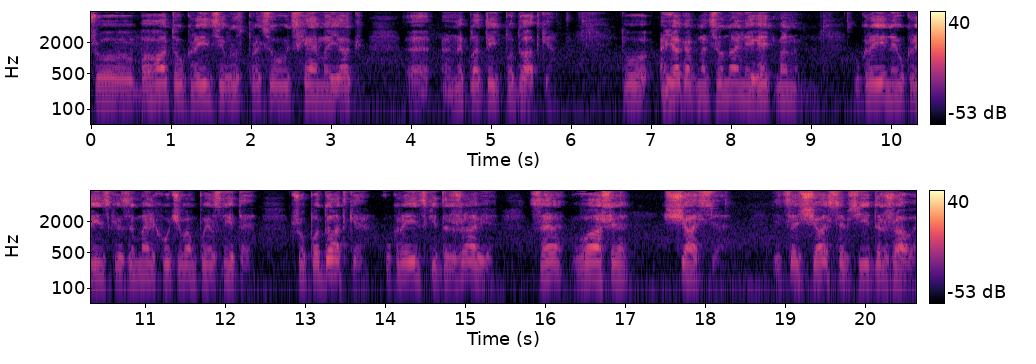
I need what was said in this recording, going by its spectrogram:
Що багато українців розпрацьовують схеми, як е, не платити податки. То я, як національний гетьман України і українських земель, хочу вам пояснити, що податки українській державі це ваше щастя. І це щастя всієї держави.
